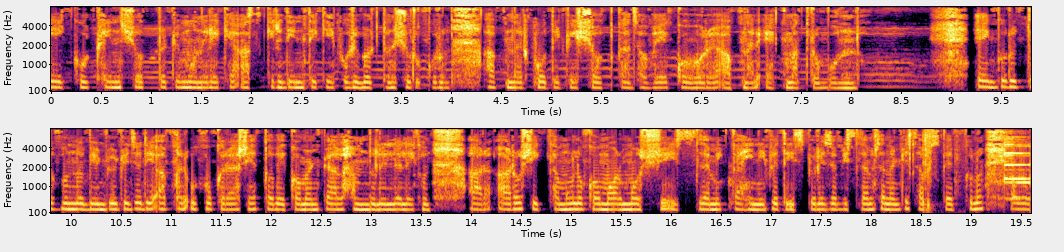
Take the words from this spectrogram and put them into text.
এই কঠিন সত্যটি মনে রেখে আজকের দিন থেকে পরিবর্তন শুরু করুন। আপনার প্রতিটি সৎ কাজ হবে কবরে আপনার একমাত্র বন্ধু। এই গুরুত্বপূর্ণ ভিডিওটি যদি আপনার উপকার আসে, তবে কমেন্টে আলহামদুলিল্লাহ লিখুন। আর আরও শিক্ষামূলক ও ইসলামিক কাহিনী পেতে স্টোরেজ অব ইসলাম চ্যানেলটি সাবস্ক্রাইব করুন এবং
